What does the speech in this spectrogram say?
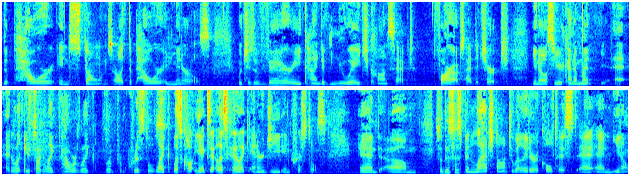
the power in stones, or like the power in minerals, which is a very kind of new age concept, far outside the church. You know, so you're kind of meant. Like, you're talking like power like from, from crystals? like let's call yeah exactly let's call it like energy in crystals and um, so this has been latched onto by later occultists and, and you know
